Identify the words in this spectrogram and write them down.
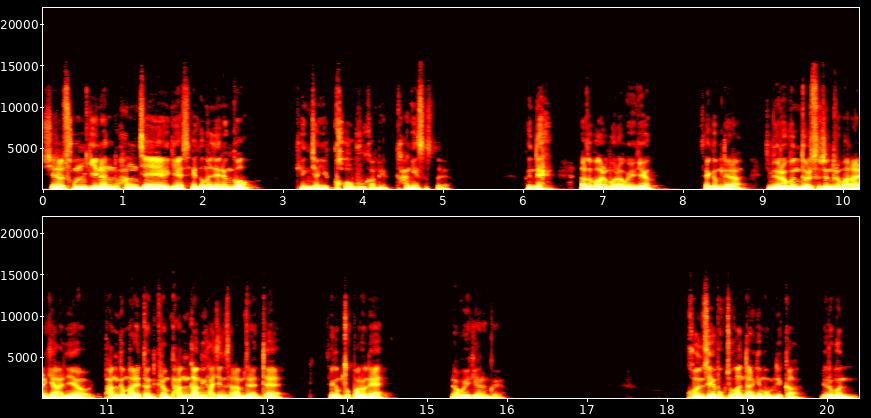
신을 섬기는 황제에게 세금을 내는 거 굉장히 거부감이 강했었어요. 근데 사도 바울 뭐라고 얘기해요? 세금 내라. 지금 여러분들 수준으로 말하는 게 아니에요. 방금 말했던 그런 반감이 가진 사람들한테 세금 똑바로 내. 라고 얘기하는 거예요. 권세에 복종한다는 게 뭡니까? 여러분,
